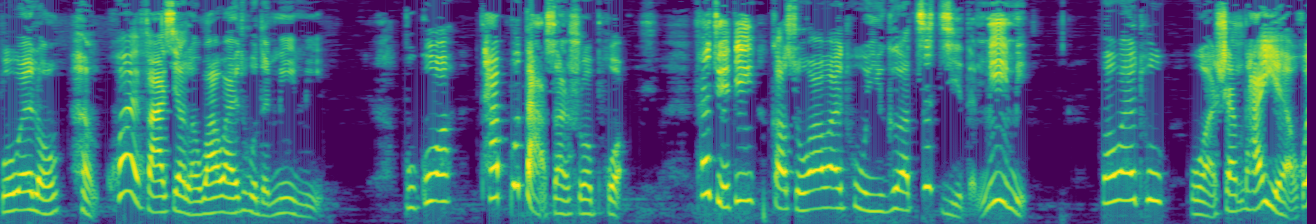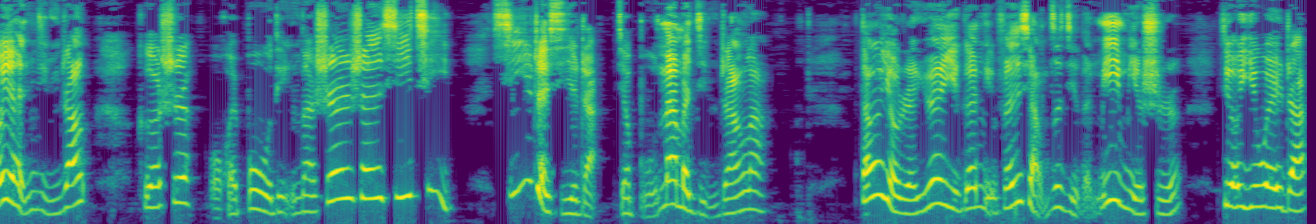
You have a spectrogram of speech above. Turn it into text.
威威龙很快发现了歪歪兔的秘密，不过他不打算说破。他决定告诉歪歪兔一个自己的秘密。歪歪兔，我上台也会很紧张，可是我会不停地深深吸气，吸着吸着就不那么紧张了。当有人愿意跟你分享自己的秘密时，就意味着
